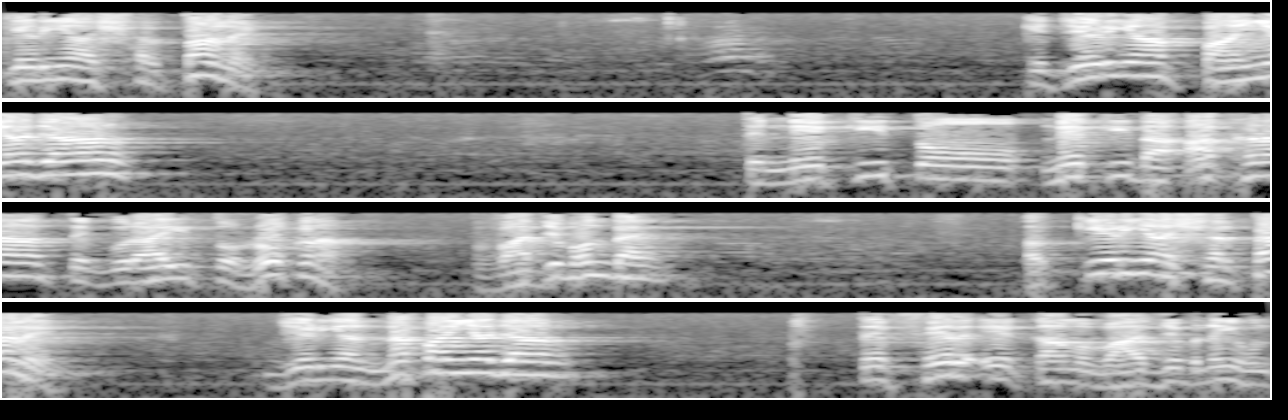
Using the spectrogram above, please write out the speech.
کیڑیاں شرط نے کہ جیڑیاں پائیاں جان تے نیکی تو نیکی دا آخنا تے برائی تو روکنا واجب ہوں اور کیڑیاں شرط نے جیڑیاں نہ پائیاں جان تے پھر یہ کام واجب نہیں ہوں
